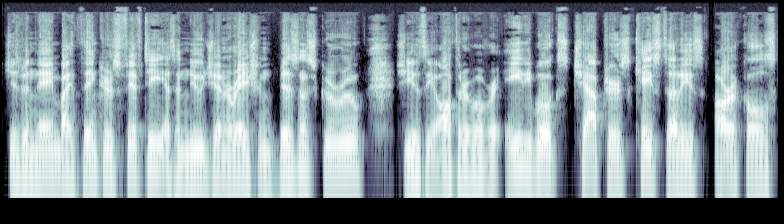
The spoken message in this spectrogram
She's been named by Thinkers 50 as a new generation business guru. She is the author of over 80 books, chapters, case studies, articles,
